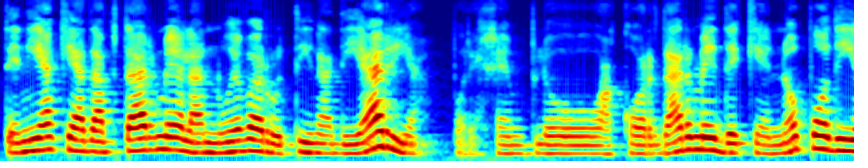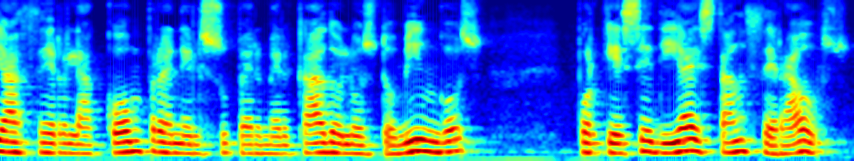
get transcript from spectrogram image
Tenía que adaptarme a la nueva rutina diaria, por ejemplo, acordarme de que no podía hacer la compra en el supermercado los domingos porque ese día están cerrados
